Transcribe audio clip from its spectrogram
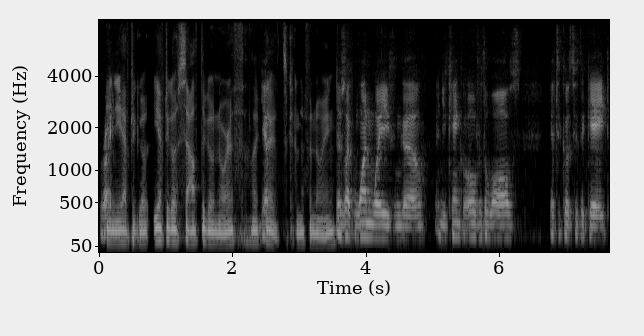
Right. and you have to go. You have to go south to go north. Like Yep. that's kind of annoying. there's like one way you can go, and you can't go over the walls. You have to go through the gate.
